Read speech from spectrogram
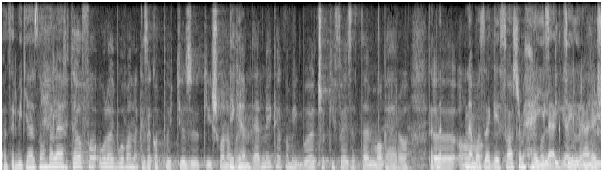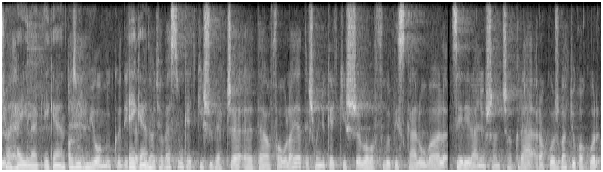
azért vigyázzon vele. A teafaolajból vannak ezek a pöttyözők is. Vannak igen. olyan termékek, amikből csak kifejezetten magára... Tehát ne, a, nem az egész arc, hanem helyileg, az, igen, célirányosan helyileg. helyileg, igen. Az úgy jól működik. Igen. Tehát, hogyha veszünk egy kis üvegcse teafaolajat, és mondjuk egy kis babafülpiszkálóval célirányosan csak rá rakosgatjuk, akkor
